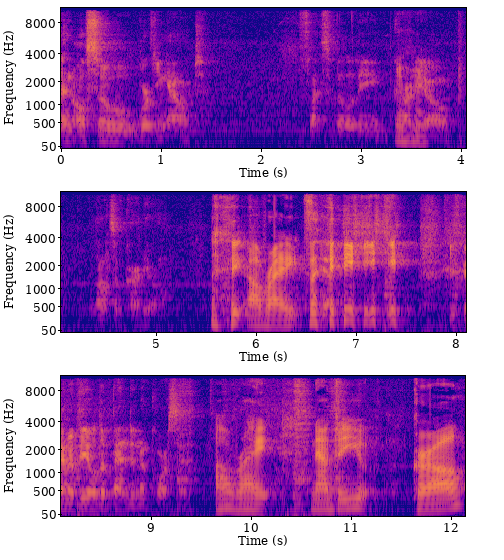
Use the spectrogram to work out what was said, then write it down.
and also working out, flexibility, Mhm. cardio, lots of cardio. All right. You've got to be able to bend in a corset. All right. Now, do you, girl?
